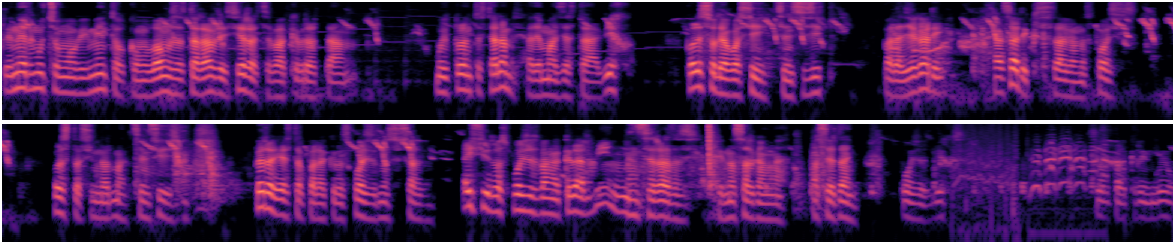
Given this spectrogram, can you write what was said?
tener mucho movimiento, como vamos a estar abre y cierra, se va a quebrar tan muy pronto este alambre. Además ya está viejo. Por eso le hago así, sencillito. Para llegar y hacer y que salgan los pollos. Por eso está así normal, sencillo. Pero ya está para que los pollos no se salgan. Ahí sí los pollos van a quedar bien encerrados, que no salgan a hacer daño pollos viejos. Solo para que huevo.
